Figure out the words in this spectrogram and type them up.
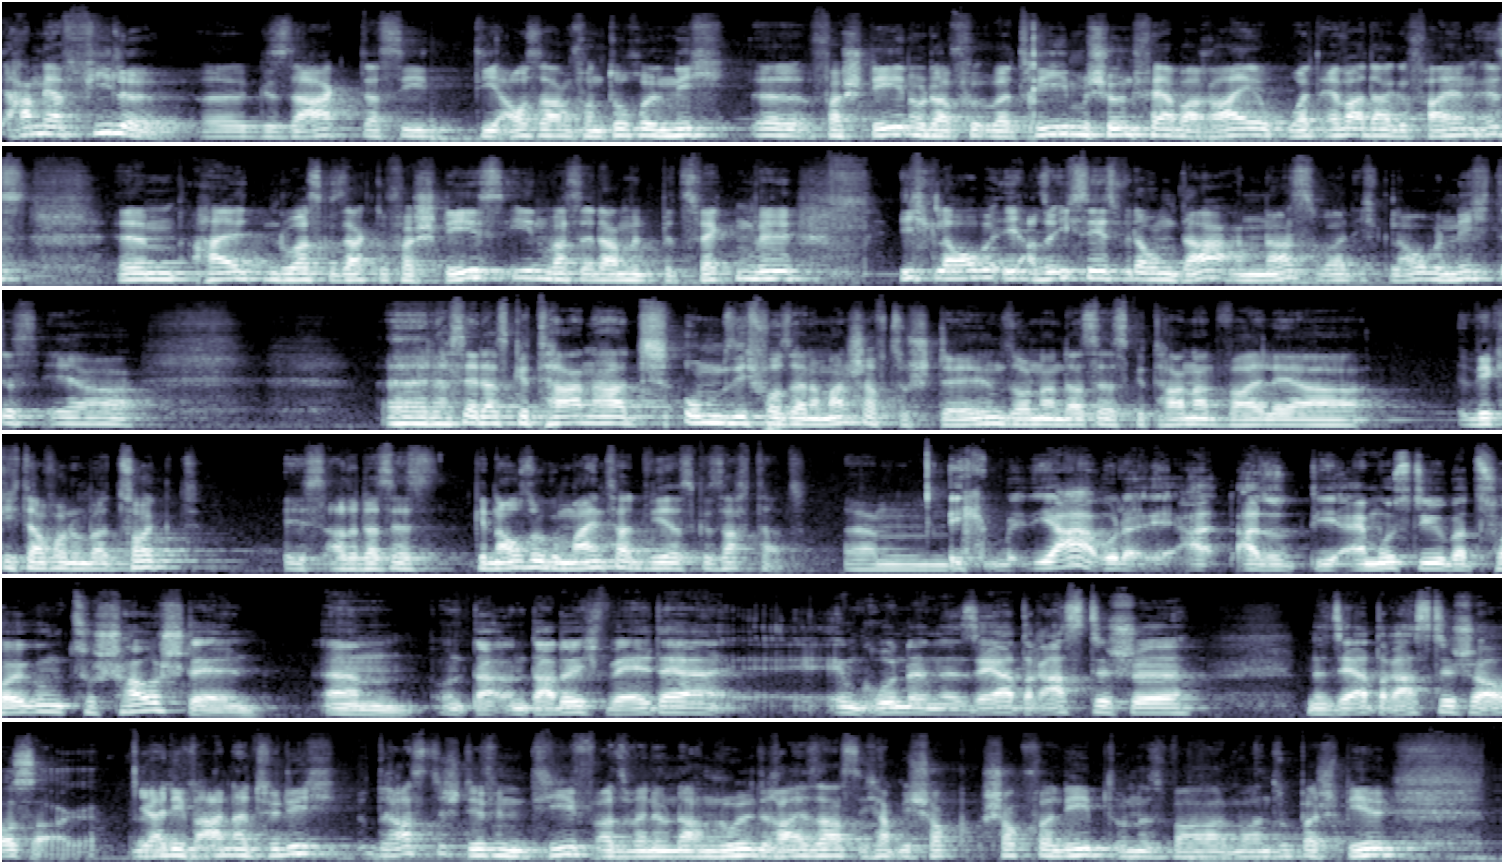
haben ja viele äh, gesagt, dass sie die Aussagen von Tuchel nicht äh, verstehen oder für übertrieben, Schönfärberei, whatever da gefallen ist, ähm, halten. Du hast gesagt, du verstehst ihn, was er damit bezwecken will. Ich glaube, also ich sehe es wiederum da anders, weil ich glaube nicht, dass er äh, dass er das getan hat, um sich vor seiner Mannschaft zu stellen, sondern dass er es getan hat, weil er wirklich davon überzeugt ist. Also, dass er es genauso gemeint hat, wie er es gesagt hat. Ähm ich, ja, oder also die, er muss die Überzeugung zur Schau stellen. Ähm, und, da, und dadurch wählt er im Grunde eine sehr drastische eine sehr drastische Aussage. Ja, die war natürlich drastisch, definitiv. Also wenn du nach 0-3 sagst, ich habe mich schock, schock verliebt und es war, war ein super Spiel,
